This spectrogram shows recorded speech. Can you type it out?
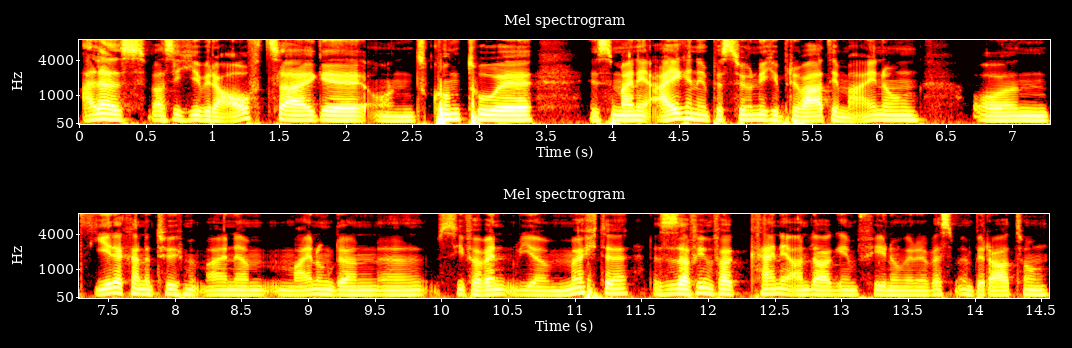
Alles, was ich hier wieder aufzeige und kundtue, ist meine eigene persönliche private Meinung und jeder kann natürlich mit meiner Meinung dann äh, sie verwenden, wie er möchte. Das ist auf jeden Fall keine Anlageempfehlung in Investmentberatung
